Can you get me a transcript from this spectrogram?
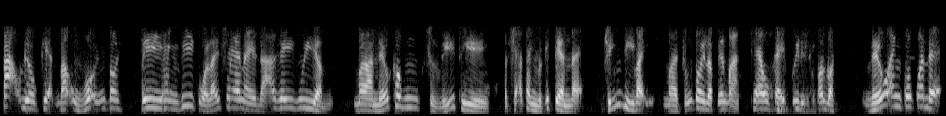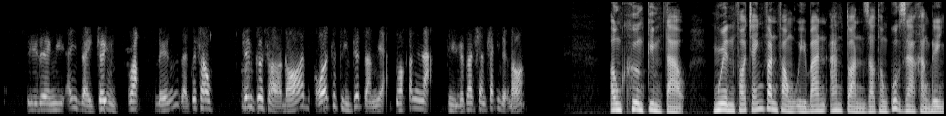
tạo điều kiện và ủng hộ chúng tôi. Vì hành vi của lái xe này đã gây nguy hiểm mà nếu không xử lý thì sẽ thành một cái tiền lệ. Chính vì vậy mà chúng tôi lập biên bản theo cái quy định của pháp luật. Nếu anh có quan hệ thì đề nghị anh giải trình hoặc đến giải quyết sau. Trên cơ sở đó có cái tình tiết giảm nhẹ hoặc tăng nặng thì người ta xem xét việc đó. Ông Khương Kim Tạo, nguyên Phó Tránh Văn phòng Ủy ban An toàn Giao thông Quốc gia khẳng định,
